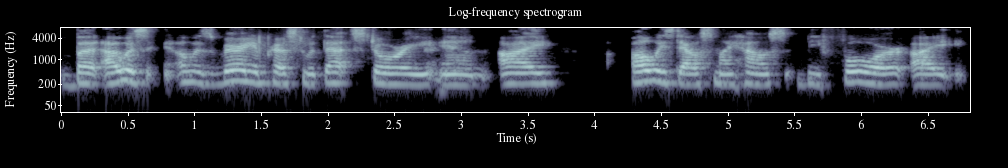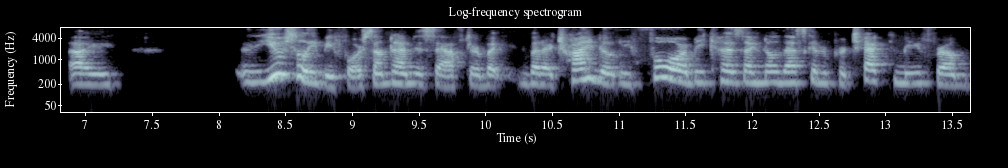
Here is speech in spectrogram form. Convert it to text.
but I was I was very impressed with that story, and I always dowse my house before I I usually before sometimes it's after but but i try to do it before because i know that's going to protect me from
